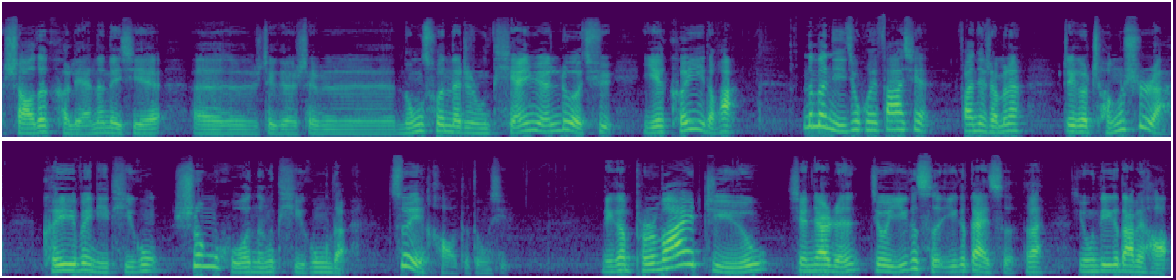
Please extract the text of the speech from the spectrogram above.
少得可怜的那些呃，这个什么农村的这种田园乐趣也可以的话，那么你就会发现，发现什么呢？这个城市啊，可以为你提供生活能提供的最好的东西。你看，provide you 先加人，就一个词一个代词，对吧？用第一个搭配好。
